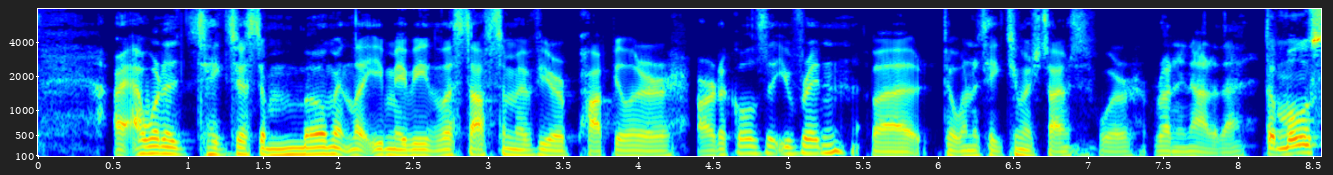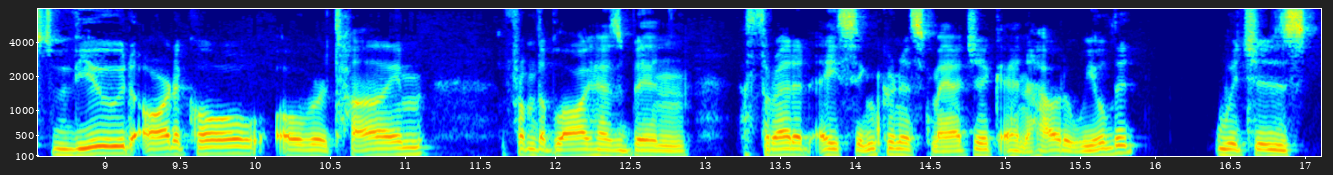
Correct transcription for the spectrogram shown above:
All right, I want to take just a moment, let you maybe list off some of your popular articles that you've written, but don't want to take too much time since we're running out of that. The most viewed article over time from the blog has been threaded asynchronous magic and how to wield it, which is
